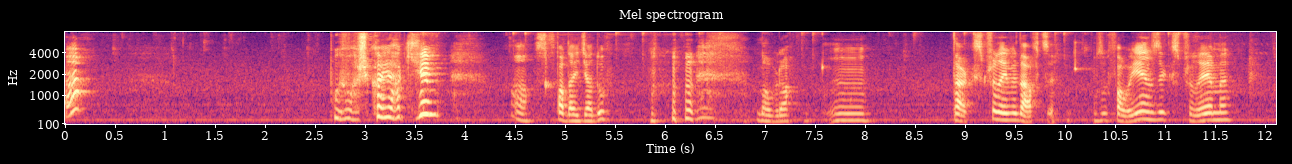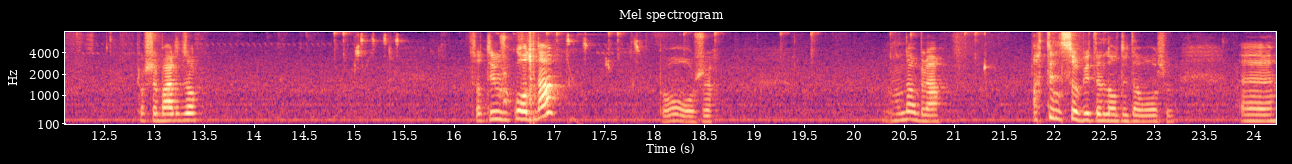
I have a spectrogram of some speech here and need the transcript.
A? Pływasz kajakiem? O, spadaj dziadu. Dobra. Mm, tak, sprzedaj wydawcy. Zuchwały język, sprzedajemy. Proszę bardzo. Co, ty już głodna? Boże. No dobra. A ten sobie te lody dołożył. E,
